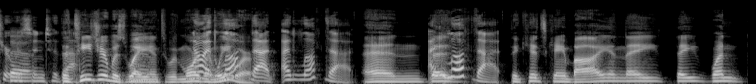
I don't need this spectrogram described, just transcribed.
teacher the, was uh, into the that teacher was way into it more no, than I we love were that. I love that. and I love that. the kids came by and they they went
